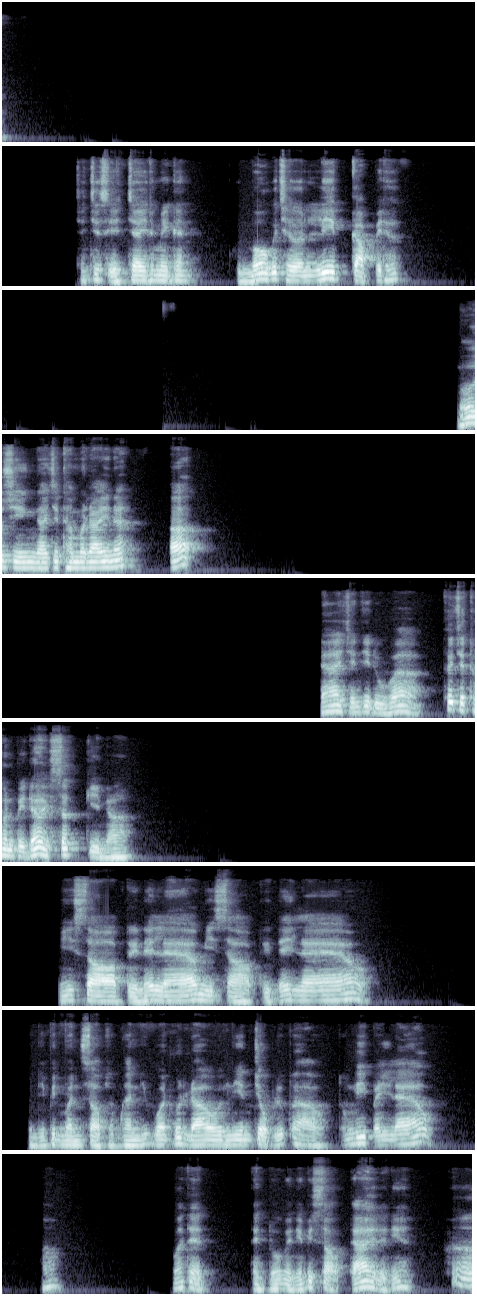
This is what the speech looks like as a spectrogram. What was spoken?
ฉันจะเสียใจทำไมกัน คุณโมก็เชิญรีบกลับไปเถอะ โมชิงนายจะทำอะไรนะอะได้ฉันจะดูว่า เธอจะทนไปได้สักกี่นะ มีสอบตื่นได้แล้ว มีสอบตื่นได้แล้ว วันนี้เป็นวันสอบสำคัญที่วัดว่าเราเรียนจบหรือเปล่า ต้องรีบไปแล้วฮะว่าแต่แต่งตัวแบบนี้ไปสอบได้เหรอเนี่ยฮะ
